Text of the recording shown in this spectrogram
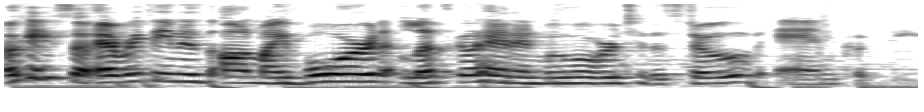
Okay, so everything is on my board. Let's go ahead and move over to the stove and cook these.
